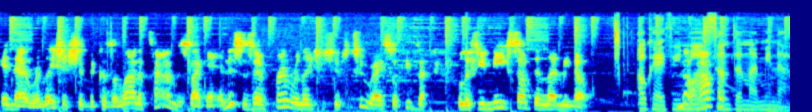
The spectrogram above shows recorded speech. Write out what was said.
in that relationship because a lot of times it's like, and this is in friend relationships too, right? So people say, well, if you need something, let me know. Okay, if you no, need something, let me know.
